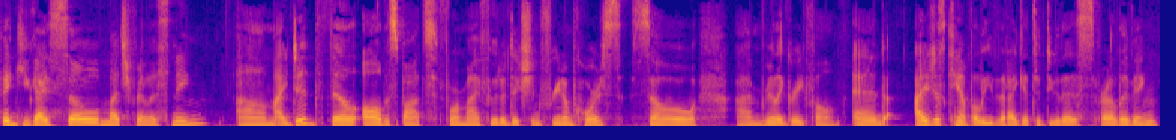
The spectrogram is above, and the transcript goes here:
thank you guys so much for listening. Um, I did fill all the spots for my food addiction freedom course, so I'm really grateful. And I just can't believe that I get to do this for a living.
